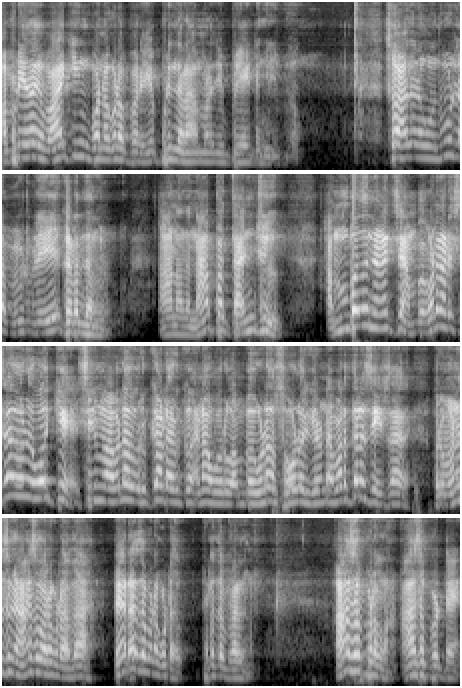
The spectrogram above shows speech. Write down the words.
அப்படியே தான் வாக்கிங் போனால் கூட பாரு எப்படி இந்த ராமராஜ் இப்படி ஆகிட்டு இருப்போம் ஸோ அது நம்ம வந்து நம்ம வீட்டுக்குள்ளேயே கிடந்தவங்க ஆனால் அந்த நாற்பத்தஞ்சு ஐம்பது நினச்சேன். ஐம்பது கூட நடிச்சா ஒரு ஓகே சினிமாவில் ஒரு ரெக்கார்டாக இருக்கும். ஏன்னா ஒரு ஐம்பது கூட சோழ ஹீரோனா வரத்தனை செய்யும் சார். ஒரு மனுஷனுக்கு ஆசை வரக்கூடாதா? பேராசைப்படக்கூடாது. படத்தை பாருங்கள் ஆசைப்படலாம். ஆசைப்பட்டேன்.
